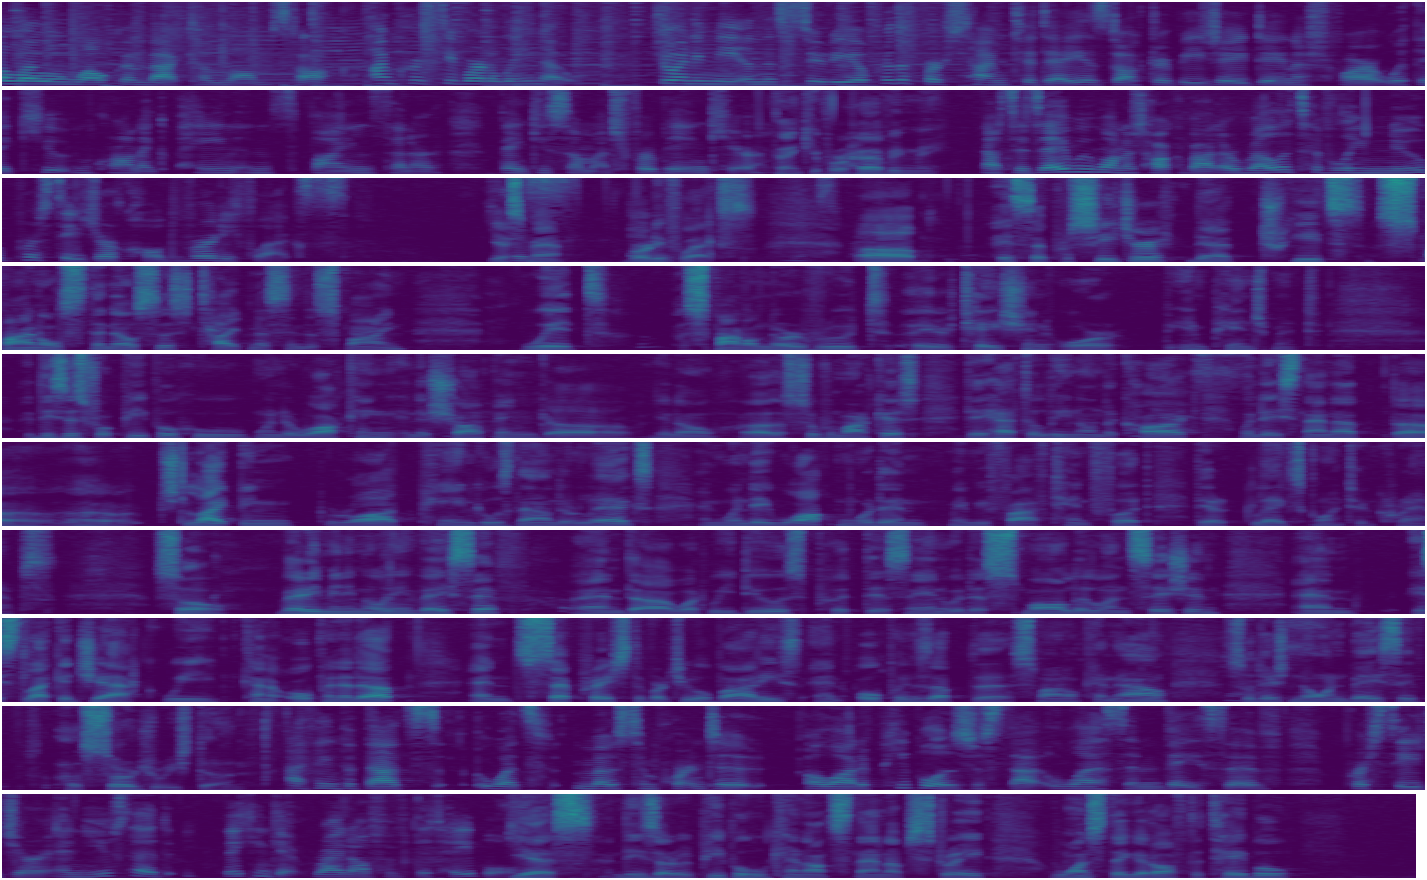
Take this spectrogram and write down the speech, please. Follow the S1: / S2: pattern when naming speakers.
S1: Hello and welcome back to Mom's Talk. I'm Christy Bartolino. Joining me in the studio for the first time today is Dr. BJ Daneshvar with Acute and Chronic Pain and Spine Center. Thank you so much for being here.
S2: Thank you for having me.
S1: Now today we want to talk about a relatively new procedure called Vertiflex.
S2: Yes, ma'am. Vertiflex. Yes. Uh, it's a procedure that treats spinal stenosis, tightness in the spine, with spinal nerve root irritation or impingement. This is for people who, when they're walking in the shopping, uh, you know, uh, supermarkets, they have to lean on the cart. Yes. When they stand up, uh, uh, lightning rod pain goes down their legs, and when they walk more than maybe five, ten foot, their legs go into cramps. So very minimally invasive, and uh, what we do is put this in with a small little incision, and it's like a jack. We kind of open it up and separates the vertebral bodies and opens up the spinal canal, yes. so there's no invasive uh, surgeries done.
S1: I think that that's what's most important to a lot of people is just that less invasive procedure. And you said they can get right off of the table.
S2: Yes, these are people who cannot stand up straight. Once they get off the table,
